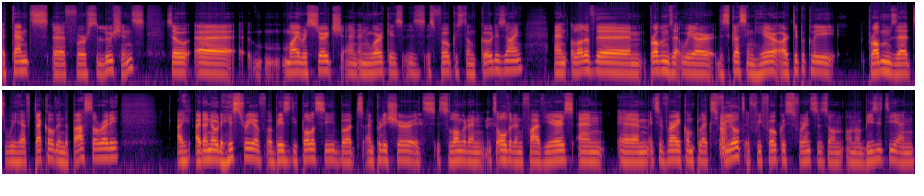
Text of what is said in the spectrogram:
attempts uh, for solutions. So uh, my research and, and work is, is, is focused on co-design, and a lot of the um, problems that we are discussing here are typically problems that we have tackled in the past already. I, I don't know the history of obesity policy, but I'm pretty sure it's it's longer than it's older than five years, and um, it's a very complex field. If we focus, for instance, on, on obesity, and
